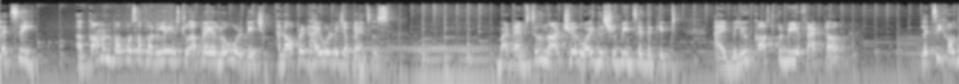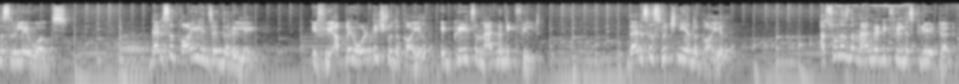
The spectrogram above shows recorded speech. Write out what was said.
Let's see. A common purpose of a relay is to apply a low voltage and operate high voltage appliances. But I'm still not sure why this should be inside the kit. I believe cost could be a factor. Let's see how this relay works. There is a coil inside the relay. If we apply voltage to the coil, it creates a magnetic field. There is a switch near the coil as soon as the magnetic field is created,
